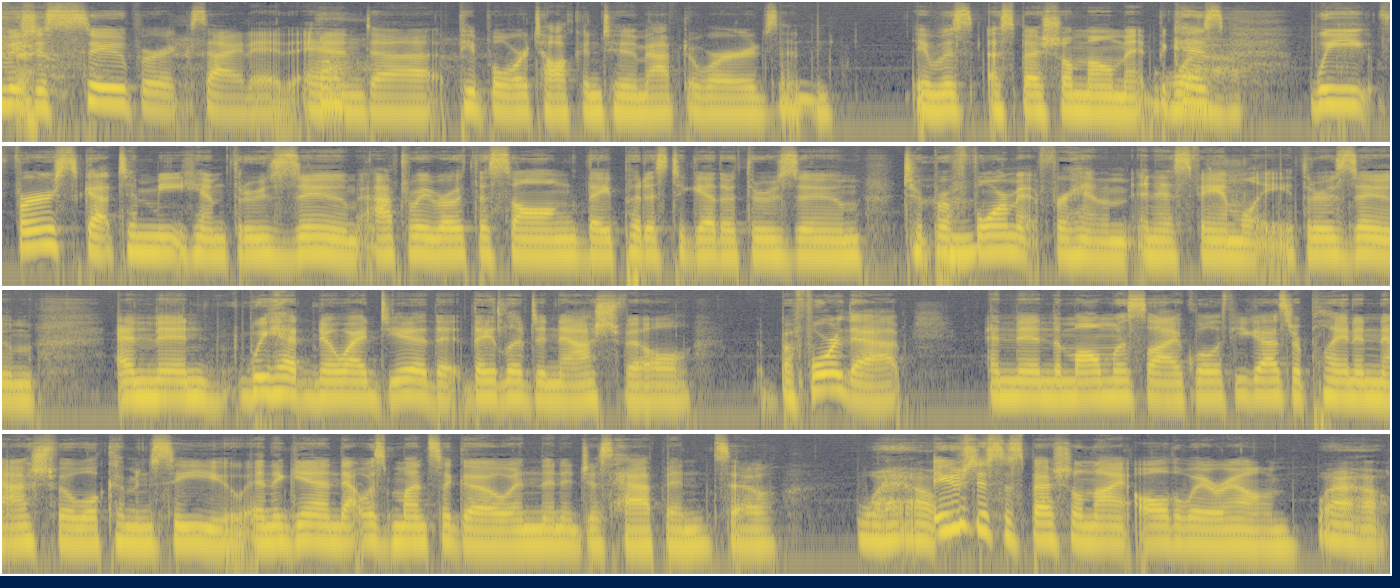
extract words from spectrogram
was just super excited, and uh, people were talking to him afterwards, and it was a special moment because. Wow. We first got to meet him through Zoom. After we wrote the song, they put us together through Zoom to perform it for him and his family through Zoom. And then we had no idea that they lived in Nashville before that. And then the mom was like, Well, if you guys are playing in Nashville, we'll come and see you. And again, that was months ago. And then it just happened. So Wow. it was just a special night all the way around. wow.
